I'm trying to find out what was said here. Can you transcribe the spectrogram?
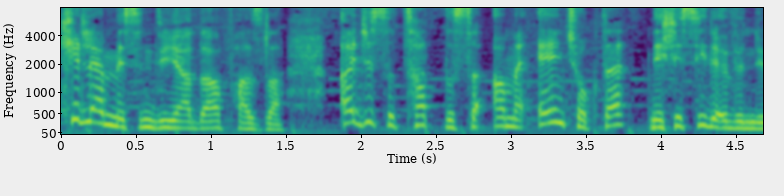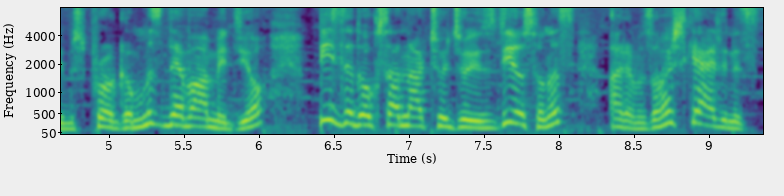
kirlenmesin dünya daha fazla. Acısı tatlısı ama en çok da neşesiyle övündüğümüz programımız devam ediyor. Biz de 90'lar çocuğuyuz diyorsanız aramıza hoş geldiniz.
